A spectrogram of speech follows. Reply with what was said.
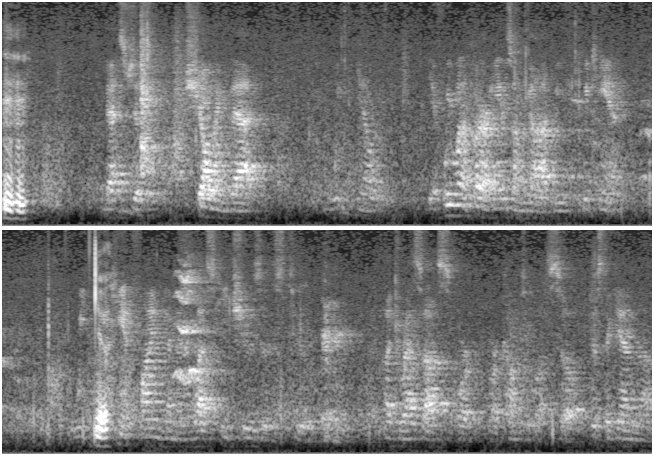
hmm That's just showing that we, you know, if we want to put our hands on God, we, we can. We Yeah. can't find him unless he chooses to address us or, or come to us. So just again, uh,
